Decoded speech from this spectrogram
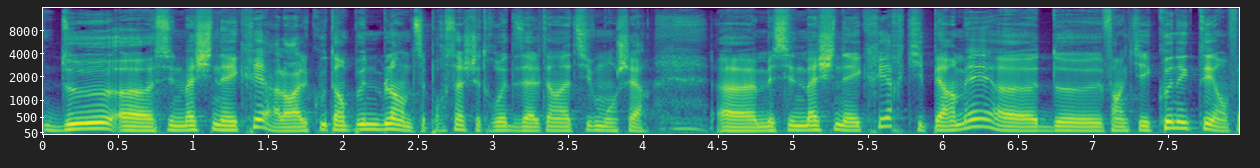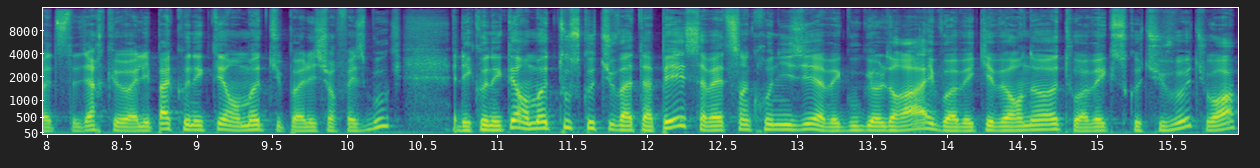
euh, c'est une machine à écrire. Alors elle coûte un peu une blinde. C'est pour ça que j'ai trouvé des alternatives moins chères euh, mais c'est une machine à écrire qui permet euh, de enfin qui est connectée en fait. C'est à dire qu'elle n'est pas connectée en mode tu peux aller sur Facebook. Elle est connectée en mode tout ce que tu vas taper. Ça va être synchronisé avec Google Drive ou avec Evernote ou avec ce que tu veux tu vois.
